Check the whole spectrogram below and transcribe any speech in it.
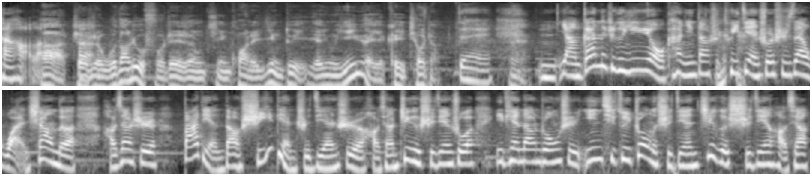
太好了啊！这是五脏六腑这种情况的应对，也用音乐也可以调整。对，嗯，养肝的这个音乐，我看您当时推荐说是在晚上的，好像是八点到十一点之间，是好像这个时间说一天当中是阴气最重的时间，这个时间好像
